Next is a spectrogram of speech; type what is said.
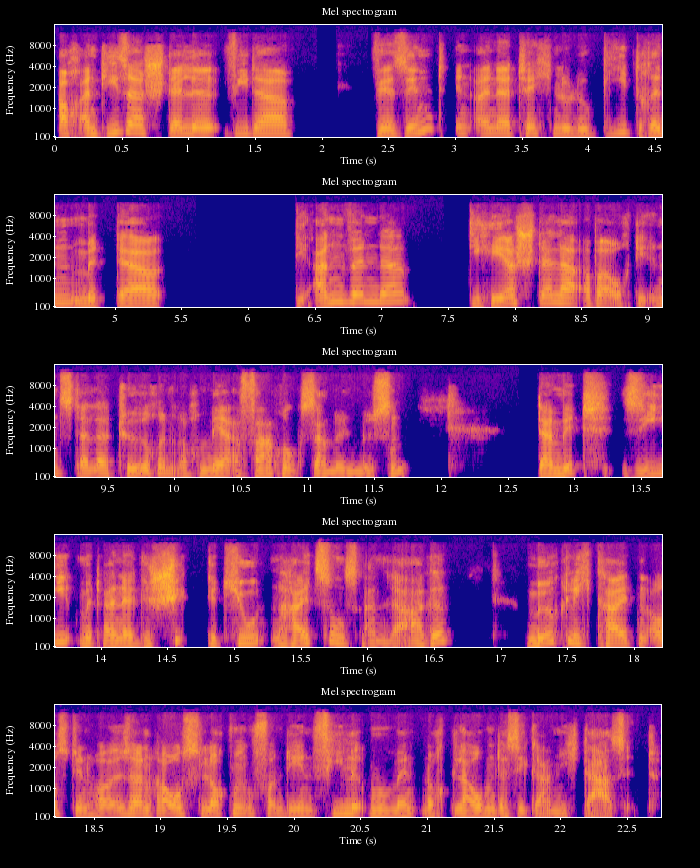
auch an dieser Stelle wieder, wir sind in einer Technologie drin, mit der die Anwender, die Hersteller, aber auch die Installateure noch mehr Erfahrung sammeln müssen damit sie mit einer geschickt getunten Heizungsanlage Möglichkeiten aus den Häusern rauslocken, von denen viele im Moment noch glauben, dass sie gar nicht da sind.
